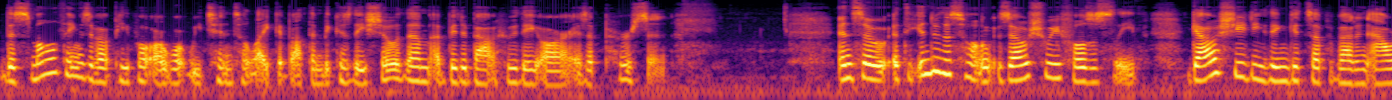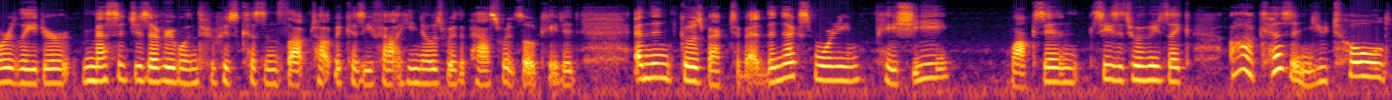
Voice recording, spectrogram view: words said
the small things about people are what we tend to like about them because they show them a bit about who they are as a person and so at the end of the song, Zhao Shui falls asleep. Gao Shidi then gets up about an hour later, messages everyone through his cousin's laptop because he found he knows where the password's located, and then goes back to bed. The next morning, Pei Shi walks in, sees the two of them, he's like, Ah, oh, cousin, you told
